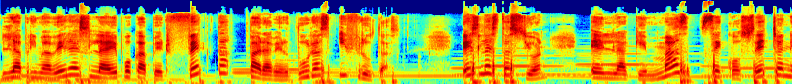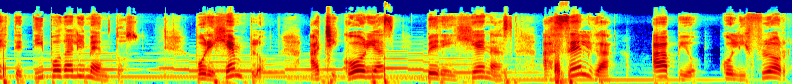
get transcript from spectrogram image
La primavera es la época perfecta para verduras y frutas. Es la estación en la que más se cosechan este tipo de alimentos. Por ejemplo, achicorias, berenjenas, acelga, apio, coliflor,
